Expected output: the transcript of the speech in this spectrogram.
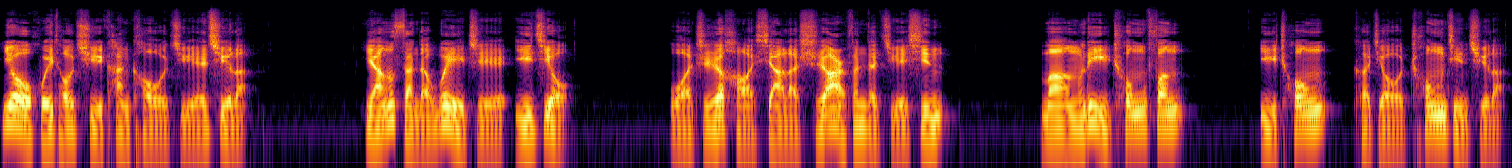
又回头去看口诀去了。阳伞的位置依旧。我只好下了十二分的决心，猛力冲锋，一冲可就冲进去了。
